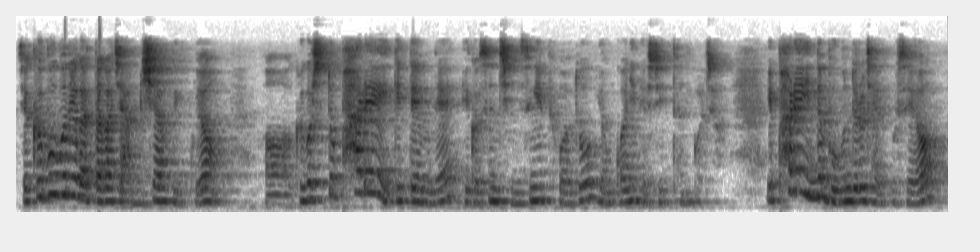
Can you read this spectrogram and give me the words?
이제 그 부분을 갖다가 잠시하고 있고요. 어, 그것이 또 팔에 있기 때문에 이것은 짐승의 표와도 연관이 될 수 있다는 거죠. 이 팔에 있는 부분들을 잘 보세요.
